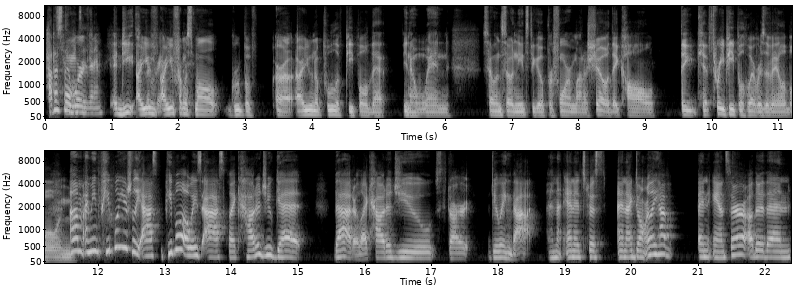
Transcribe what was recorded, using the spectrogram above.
How does that work? that Do you, are you are you from a small group of or are you in a pool of people that you know when so and so needs to go perform on a show they call they get three people whoever's available and Um, I mean, people usually ask, people always ask, like, how did you get that? Or like, how did you start doing that? And and it's just, and I don't really have an answer other than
